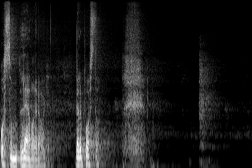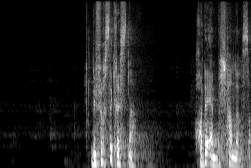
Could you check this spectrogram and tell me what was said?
oss som lever i dag, vil jeg påstå. De første kristne hadde en bekjennelse.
